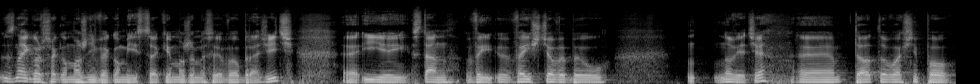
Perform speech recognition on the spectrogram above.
z najgorszego możliwego miejsca, jakie możemy sobie wyobrazić. E, i jej stan wej, wejściowy był no wiecie, e, to, to właśnie po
